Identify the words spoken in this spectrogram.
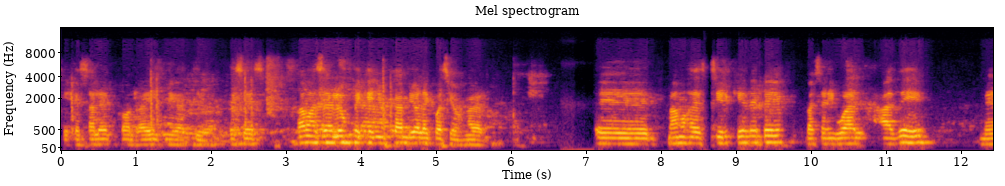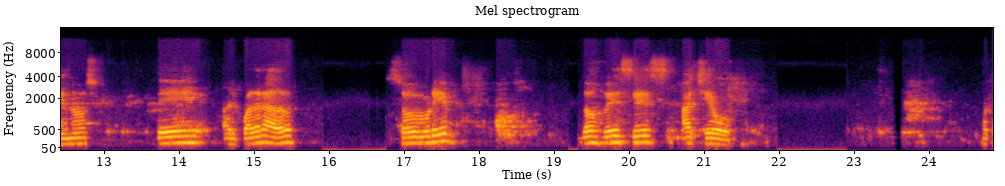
Sí, que sale con raíz negativa. Entonces, vamos a hacerle un pequeño cambio a la ecuación. A ver. Eh, vamos a decir que dp va a ser igual a d menos d al cuadrado sobre dos veces HO. Ok,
